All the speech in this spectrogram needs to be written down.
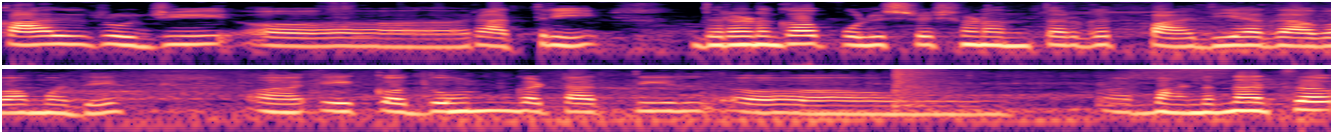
काल रोजी रात्री धरणगाव पोलीस स्टेशन अंतर्गत पाळदी या गावामध्ये एक दोन गटातील भांडणाचं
